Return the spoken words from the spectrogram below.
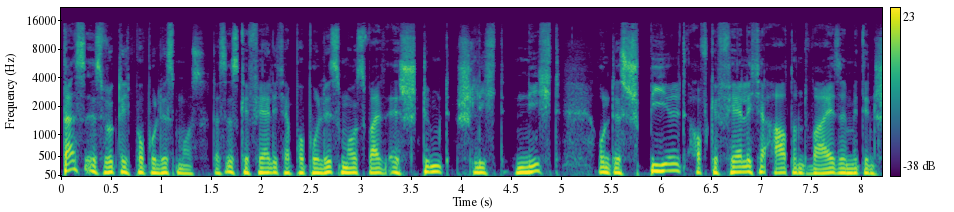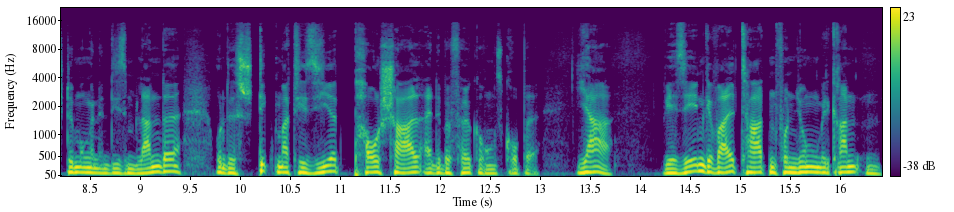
Das ist wirklich Populismus. Das ist gefährlicher Populismus, weil es stimmt schlicht nicht und es spielt auf gefährliche Art und Weise mit den Stimmungen in diesem Lande und es stigmatisiert pauschal eine Bevölkerungsgruppe. Ja, Wir sehen Gewalttaten von jungen Migranten.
